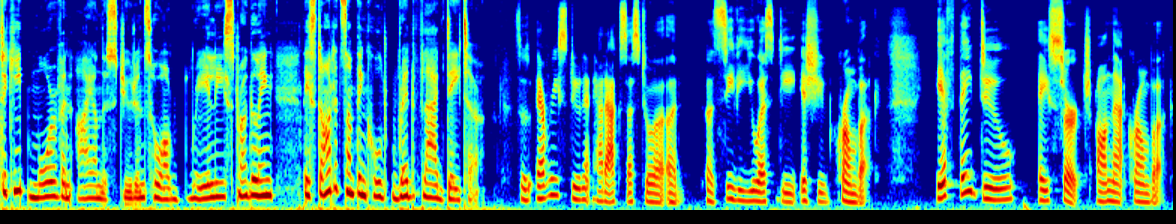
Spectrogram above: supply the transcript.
To keep more of an eye on the students who are really struggling, they started something called Red Flag Data. So every student had access to a, a, a CVUSD issued Chromebook. If they do a search on that Chromebook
